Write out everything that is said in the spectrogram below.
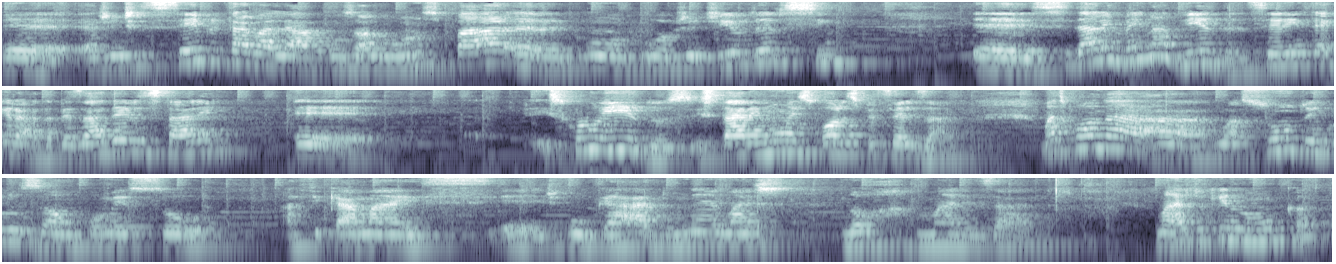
é, a gente sempre trabalhava com os alunos para, é, com o objetivo deles sim, é, se darem bem na vida, serem integrados, apesar deles estarem é, excluídos, estarem numa escola especializada. Mas quando a, a, o assunto inclusão começou a ficar mais é, divulgado, né, mais normalizado, mais do que nunca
